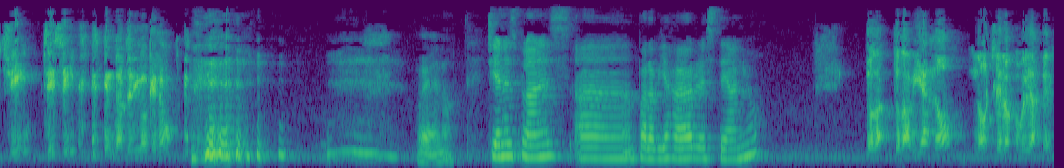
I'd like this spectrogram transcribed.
Sí, sí, sí, no te digo que no. bueno, ¿tienes planes ah, para viajar este año? todavía no, no sé lo que voy a hacer.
